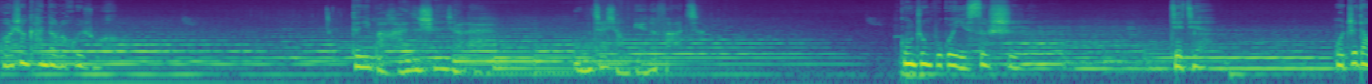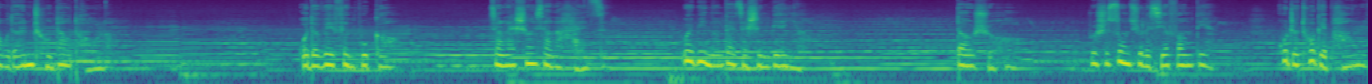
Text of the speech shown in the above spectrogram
皇上看到了会如何？等你把孩子生下来，我们再想别的法子。宫中不过以色侍人，姐姐，我知道我的恩宠到头了，我的位分不高。将来生下了孩子，未必能带在身边养。到时候若是送去了协芳殿，或者托给旁人，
